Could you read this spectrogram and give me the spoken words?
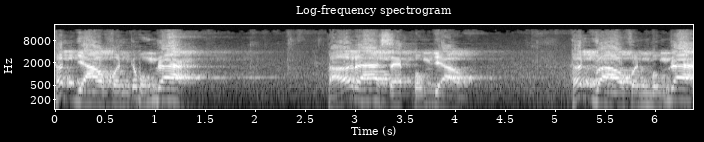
Hít vào, phình cái bụng ra thở ra xẹp bụng vào. Hít vào phình bụng ra.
